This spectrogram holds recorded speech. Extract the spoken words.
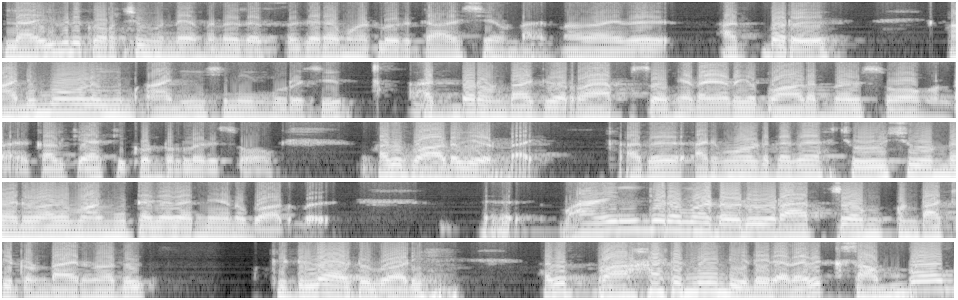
ലൈവിൽ കുറച്ച് മുന്നേ നല്ല രസകരമായിട്ടുള്ള ഒരു കാഴ്ചയുണ്ടായിരുന്നു. അതായത് അക്ബർ അനുമോളെയും അനീഷിനെയും കുറിച്ച് അക്ബർ ഉണ്ടാക്കിയ റാപ്പ് സോങ് ഇടയിടയ്ക്ക് പാടുന്ന ഒരു സോങ് ഉണ്ടായി കളിക്കാക്കിക്കൊണ്ടുള്ള ഒരു സോങ് അത് പാടുകയുണ്ടായി. അത് അനുമോളോടൊക്കെ ചോദിച്ചുകൊണ്ട് അനുവാദം വാങ്ങിയിട്ടൊക്കെ തന്നെയാണ് പാടുന്നത്. ഭയങ്കരമായിട്ട് ഒരു റാപ്പ് സോങ് ഉണ്ടാക്കിയിട്ടുണ്ടായിരുന്നു. അത് കിടിലമായിട്ട് പാടി. അത് പാടുന്നതിന്റെ ഇടയിൽ അതായത് സംഭവം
